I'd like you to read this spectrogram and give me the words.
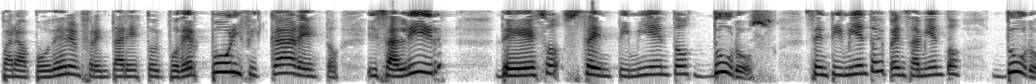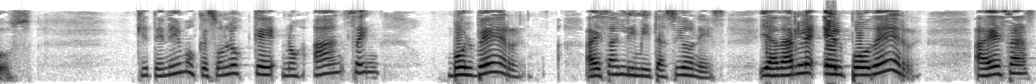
para poder enfrentar esto y poder purificar esto y salir de esos sentimientos duros, sentimientos y pensamientos duros que tenemos, que son los que nos hacen volver a esas limitaciones y a darle el poder a esas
